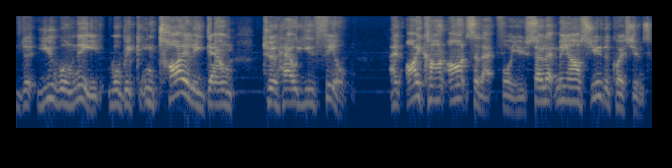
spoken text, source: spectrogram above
that you will need will be entirely down to how you feel and I can't answer that for you. So let me ask you the questions.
